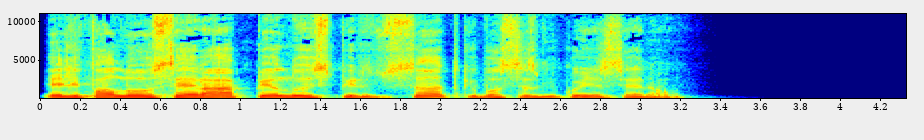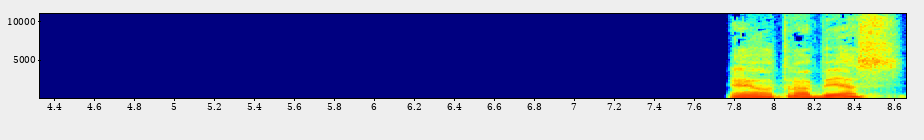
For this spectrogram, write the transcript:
ele falou: será pelo Espírito Santo que vocês me conhecerão. É através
